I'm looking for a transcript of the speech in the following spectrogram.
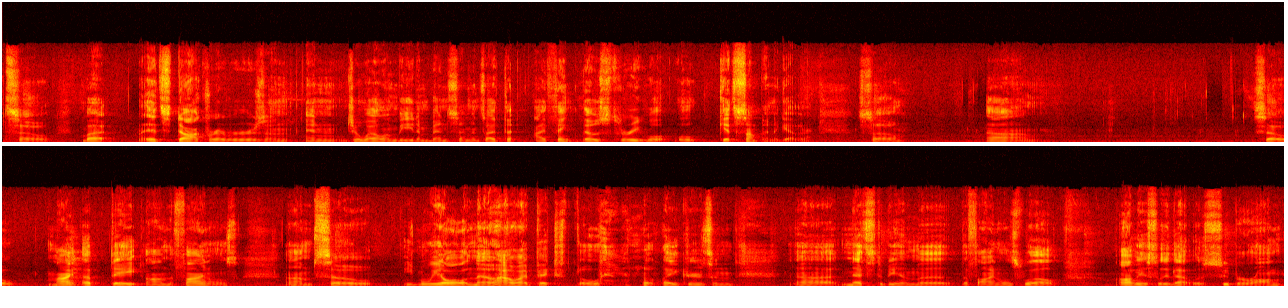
so, but it's Doc Rivers and, and Joel Embiid and Ben Simmons. I th- I think those three will, will get something together. So, um, so my update on the finals. Um, so we all know how I picked the, the Lakers and uh, Nets to be in the, the finals. Well, obviously that was super wrong,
